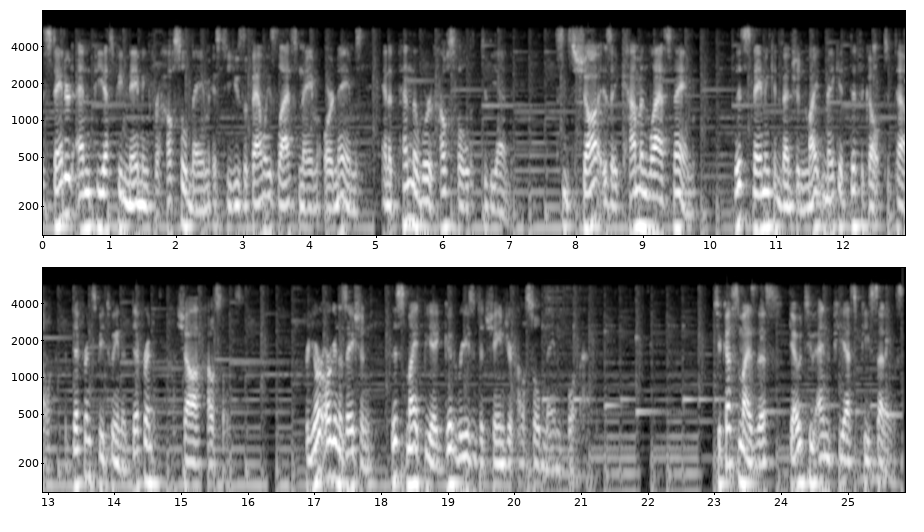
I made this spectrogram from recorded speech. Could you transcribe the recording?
The standard NPSP naming for household name is to use the family's last name or names and append the word household to the end. Since Shaw is a common last name, this naming convention might make it difficult to tell the difference between the different Shaw households. For your organization, this might be a good reason to change your household name format. To customize this, go to NPSP settings.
